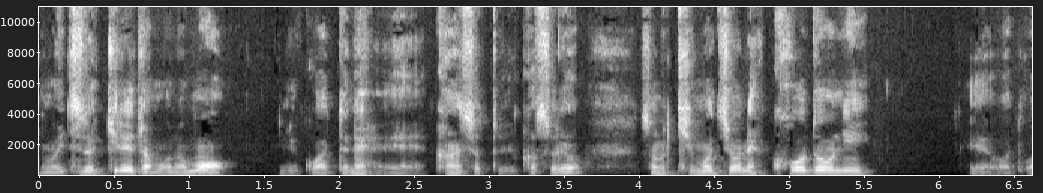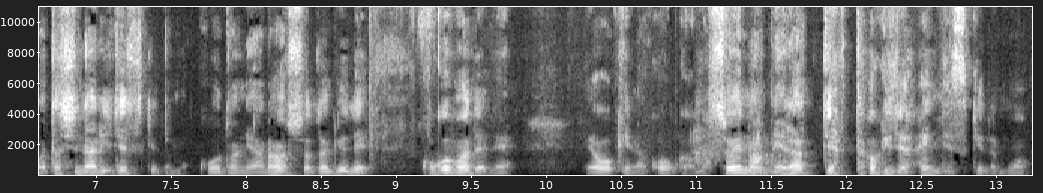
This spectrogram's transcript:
もう一度切れたものも、こうやってね、感謝というか、それを、その気持ちをね、行動に、え私なりですけども、行動に表しただけで、ここまでね、大きな効果、まあ、そういうのを狙ってやったわけじゃないんですけども、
